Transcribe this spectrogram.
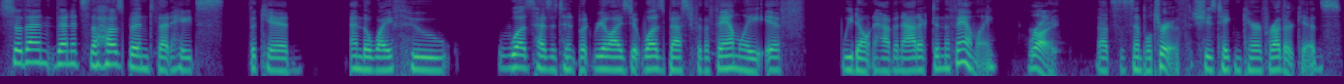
So then then it's the husband that hates the kid and the wife who was hesitant but realized it was best for the family if we don't have an addict in the family. Right. That's the simple truth. She's taking care of her other kids.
